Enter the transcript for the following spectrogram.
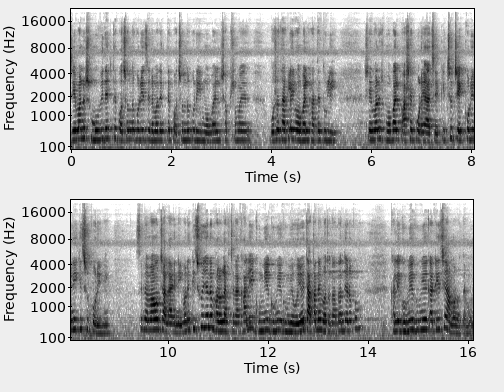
যে মানুষ মুভি দেখতে পছন্দ করি সিনেমা দেখতে পছন্দ করি মোবাইল সবসময় বসে থাকলেই মোবাইল হাতে তুলি সেই মানুষ মোবাইল পাশে পড়ে আছে। কিছু চেক করিনি, কিছু করিনি। সিনেমাও চালায়নি। মানে কিছুই যেন ভালো লাগছে না। খালি ঘুমিয়ে ঘুমিয়ে ঘুমিয়ে, ওই তাতানের মতো, তাতান যেরকম, খালি ঘুমিয়ে ঘুমিয়ে কাটিয়েছে, আমারও তেমন।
